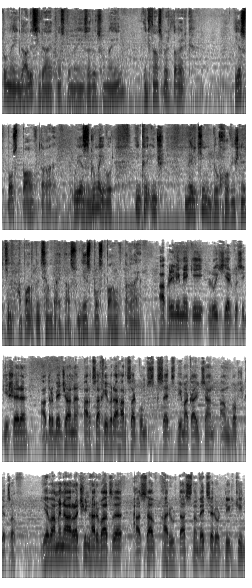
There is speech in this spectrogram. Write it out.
Տուն էին գալիս, իր հետ նստում էին, զրուցում էին։ Ինքն ասում էր տղերք, ես post պահող տղա եմ։ Ու ես զգում եի, որ ինքը ինչ ներքին դուխով, ինչ ներքին հպարտությամբ այդ ասում։ Ես post պահող տղա եմ։ Ապրիլի 1-ի լույս 2-ի գիշերը Ադրբեջանը Արցախի վրա հարձակում սկսեց դիմակայության ամբողջ գծով։ Եվ ամենաառաջին հարվածը հասավ 116-րդ դիրքին,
